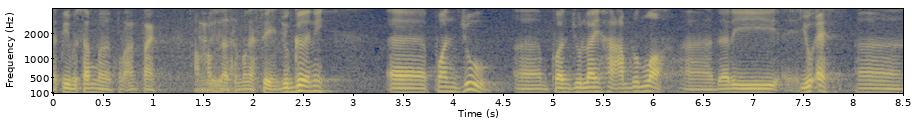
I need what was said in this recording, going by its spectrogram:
tapi bersama Quran Time alhamdulillah terima kasih juga ni uh, Puan Ju uh, Puan Julaiha Abdullah uh, dari US uh,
